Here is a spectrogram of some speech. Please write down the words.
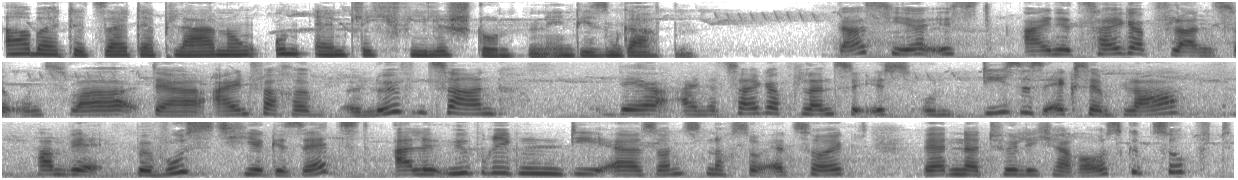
arbeitet seit der Planung unendlich viele Stunden in diesem Garten. Das hier ist eine Zeigerpflanze und zwar der einfache Löwenzahn, der eine Zeigerpflanze ist. Und dieses Exemplar haben wir bewusst hier gesetzt. Alle übrigen, die er sonst noch so erzeugt, werden natürlich herausgezupft.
